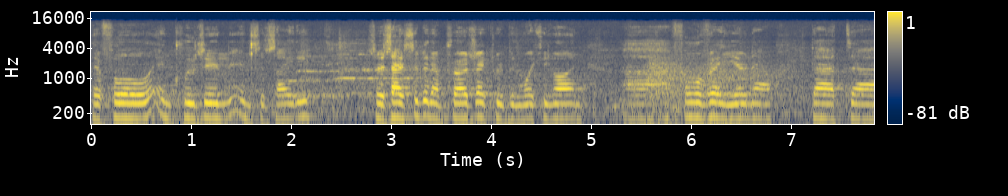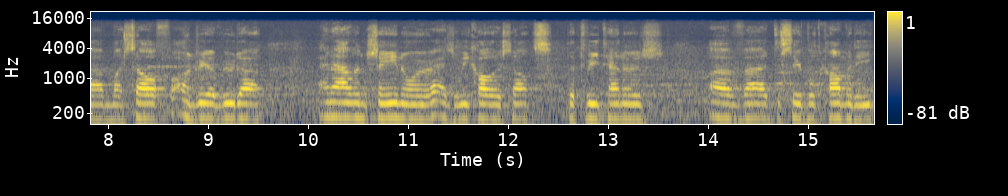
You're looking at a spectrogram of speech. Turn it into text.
their full inclusion in society. So it's actually been a project we've been working on uh, for over a year now that uh, myself, Andrea Ruda, and Alan Shane, or as we call ourselves, the three tenors of uh, disabled comedy,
